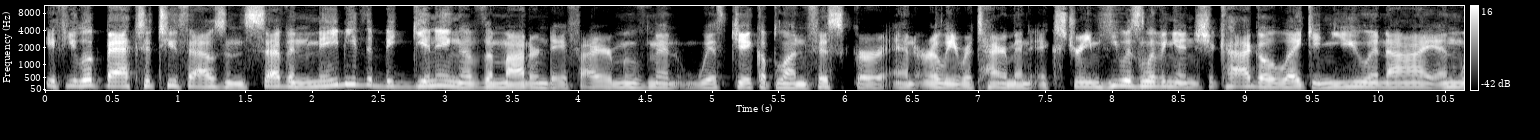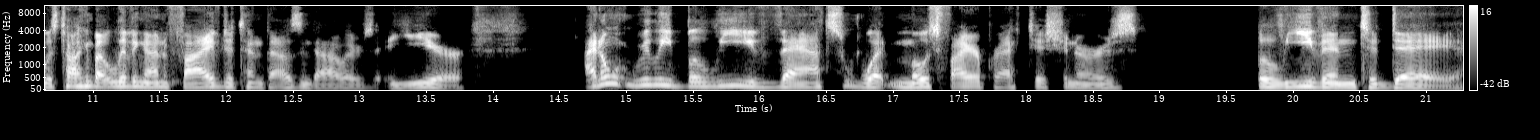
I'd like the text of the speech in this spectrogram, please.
if you look back to 2007, maybe the beginning of the modern day fire movement with Jacob Lund Fisker and early retirement extreme, he was living in Chicago, like in you and I, and was talking about living on five to ten thousand dollars a year. I don't really believe that's what most fire practitioners believe in today.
